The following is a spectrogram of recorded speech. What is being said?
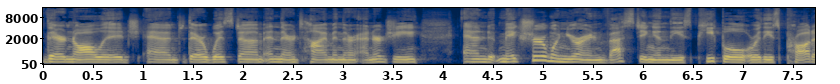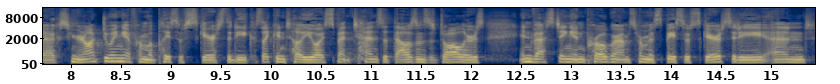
their knowledge and their wisdom and their time and their energy and make sure when you're investing in these people or these products, you're not doing it from a place of scarcity. Because I can tell you, I spent tens of thousands of dollars investing in programs from a space of scarcity. And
